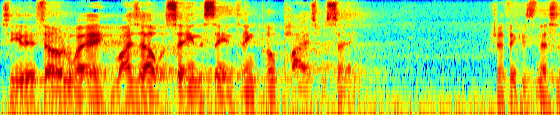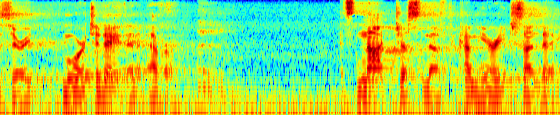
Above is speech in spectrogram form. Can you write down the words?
See, in his own way, Wiesel was saying the same thing Pope Pius was saying, which I think is necessary more today than ever. It's not just enough to come here each Sunday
